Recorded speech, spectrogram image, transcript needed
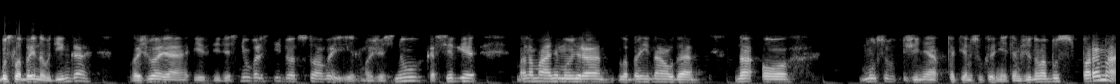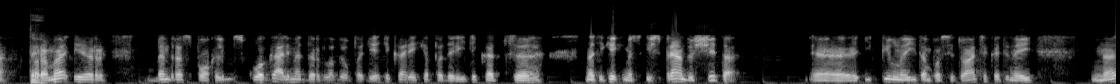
bus labai naudinga. Važiuoja ir didesnių valstybių atstovai, ir mažesnių, kas irgi, mano manimu, yra labai nauda. Na, o mūsų žinia patiems ukrainietėms, žinoma, bus parama. Taip. Parama ir bendras pokalbis, kuo galime dar labiau padėti, ką reikia padaryti, kad, e, na, tikėkime, išsprendus šitą e, pilną įtampos situaciją, kad jinai, na,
